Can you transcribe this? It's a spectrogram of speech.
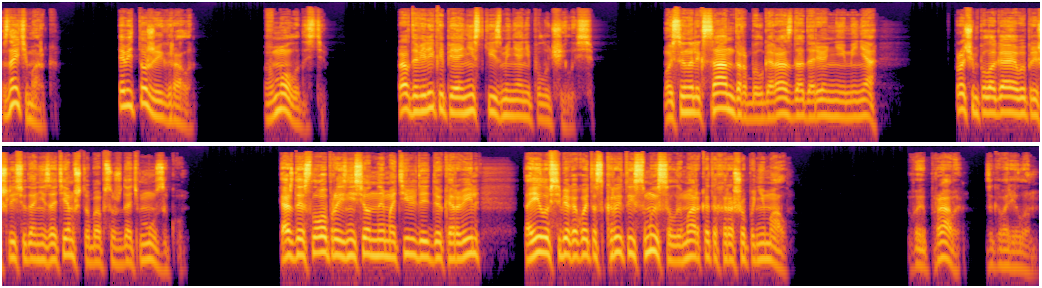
«Знаете, Марк, я ведь тоже играла. В молодости. Правда, великой пианистки из меня не получилось. Мой сын Александр был гораздо одареннее меня. Впрочем, полагаю, вы пришли сюда не за тем, чтобы обсуждать музыку. Каждое слово, произнесенное Матильдой де Карвиль, таило в себе какой-то скрытый смысл, и Марк это хорошо понимал. «Вы правы», — заговорил он.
